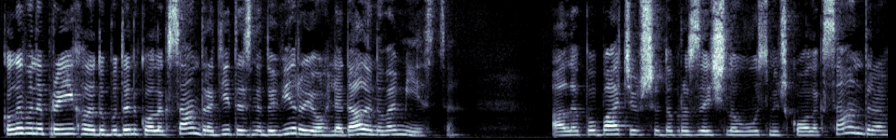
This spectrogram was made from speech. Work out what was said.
Коли вони приїхали до будинку Олександра, діти з недовірою оглядали нове місце. Але, побачивши доброзичливу усмішку Олександра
